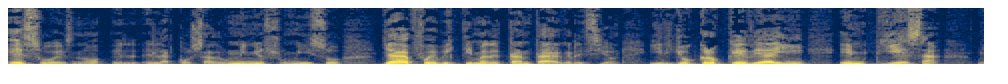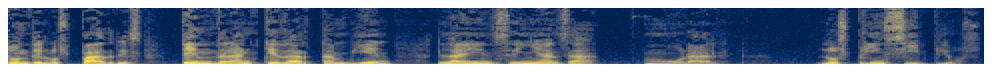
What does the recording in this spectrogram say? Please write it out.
Eso es, ¿no? El, el acosado, un niño sumiso, ya fue víctima de tanta agresión. Y yo creo que de ahí empieza donde los padres tendrán que dar también la enseñanza moral, los principios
